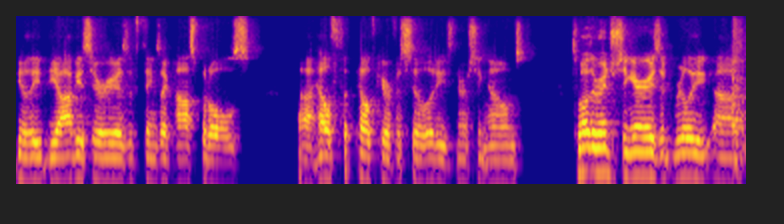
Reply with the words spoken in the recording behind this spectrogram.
you know, the, the, obvious areas of things like hospitals, uh, health healthcare facilities, nursing homes. Some other interesting areas that really uh,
